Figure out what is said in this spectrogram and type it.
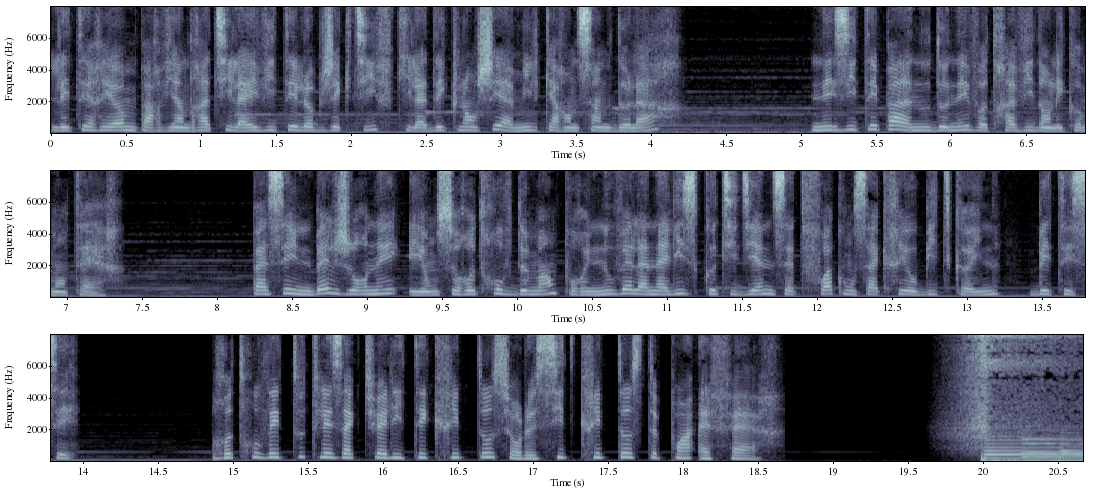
L'Ethereum parviendra-t-il à éviter l'objectif qu'il a déclenché à 1045 dollars? N'hésitez pas à nous donner votre avis dans les commentaires. Passez une belle journée et on se retrouve demain pour une nouvelle analyse quotidienne cette fois consacrée au Bitcoin, BTC. Retrouvez toutes les actualités crypto sur le site cryptost.fr. Música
